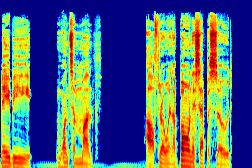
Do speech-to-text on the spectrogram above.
maybe once a month I'll throw in a bonus episode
